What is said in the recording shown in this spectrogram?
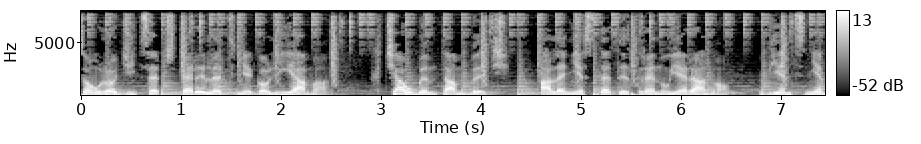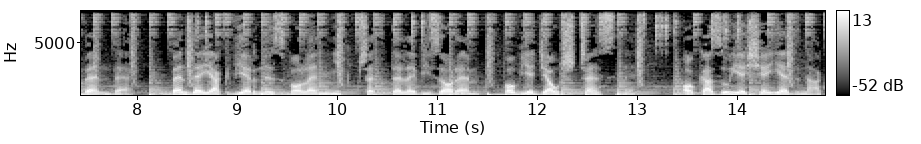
Są rodzice czteryletniego Liama. Chciałbym tam być, ale niestety trenuję rano, więc nie będę. Będę jak wierny zwolennik przed telewizorem, powiedział Szczęsny. Okazuje się jednak,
